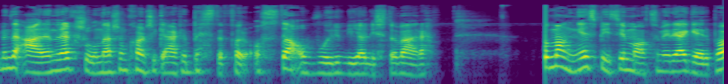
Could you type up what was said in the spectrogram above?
Men det er en reaksjon der som kanskje ikke er til beste for oss, da, og hvor vi har lyst til å være. For mange spiser mat som vi reagerer på.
